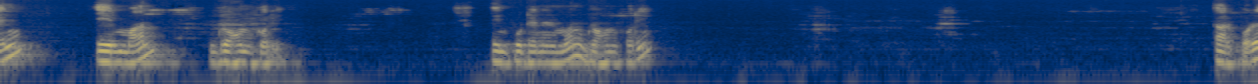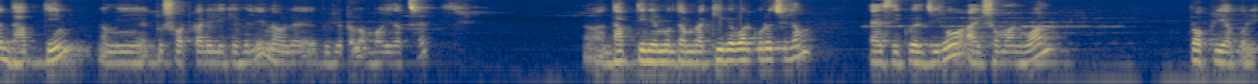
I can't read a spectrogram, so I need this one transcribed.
এন এর মান গ্রহণ করি। ইনপুট এন এর মান গ্রহণ করি। তারপরে ধাপ তিন, আমি একটু শর্টকাটে লিখে ফেলি, নাহলে ভিডিওটা লম্বা হয়ে যাচ্ছে। ধাপ তিনের মধ্যে আমরা কি ব্যবহার করেছিলাম? এস ইকুয়াল জিরো আই সমান ওয়ান প্রক্রিয়া করি।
